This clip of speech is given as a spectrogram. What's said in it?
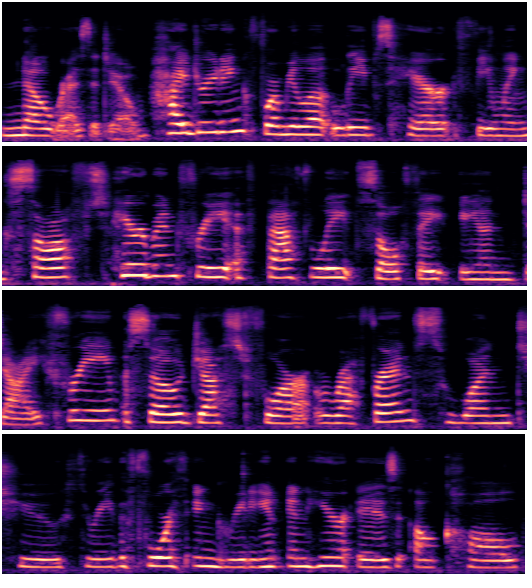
no residue. Hydrating formula leaves hair feeling soft, paraben free, phthalate, sulfate, and dye free. So just for reference, one, two, three, the fourth ingredient in here is alcohol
